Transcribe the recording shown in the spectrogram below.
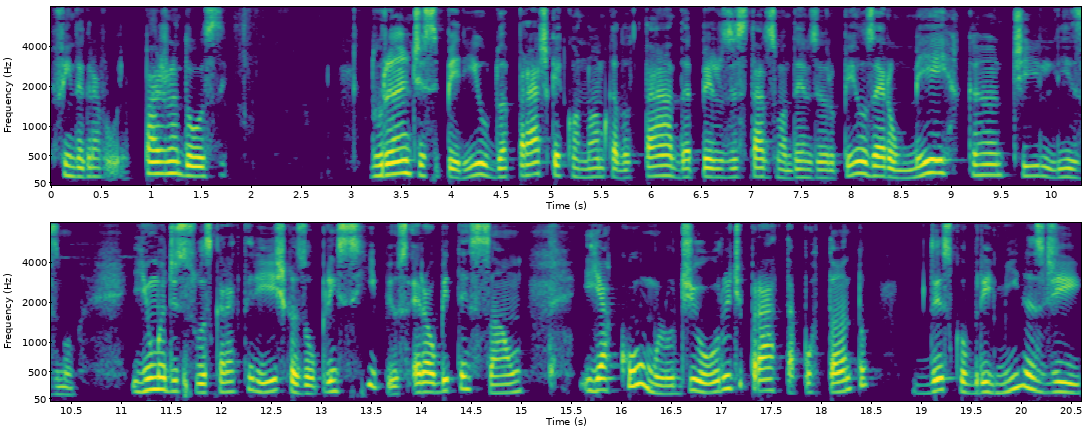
Fim da gravura. Página 12. Durante esse período, a prática econômica adotada pelos Estados modernos europeus era o mercantilismo, e uma de suas características ou princípios era a obtenção e acúmulo de ouro e de prata. Portanto, descobrir minas de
